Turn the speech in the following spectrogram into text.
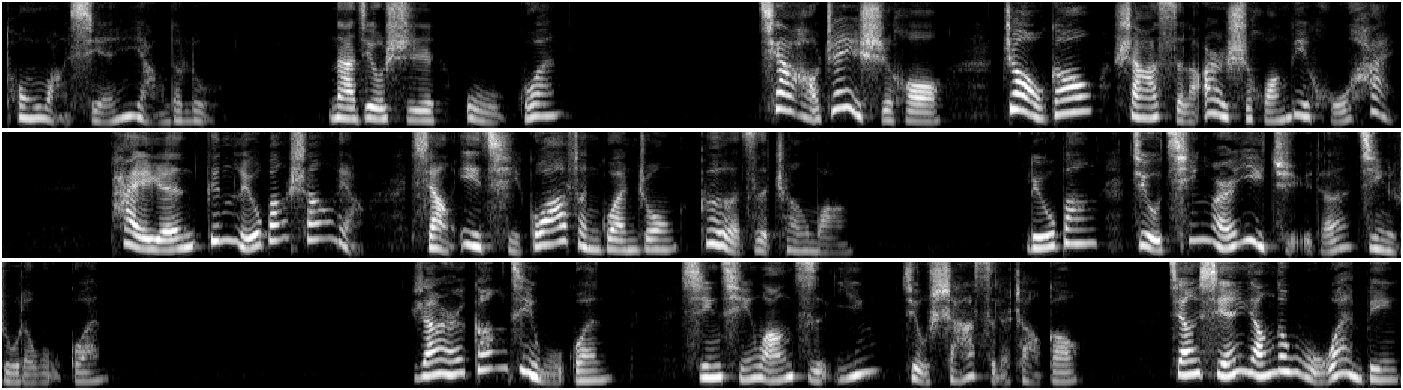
通往咸阳的路，那就是武关。恰好这时候，赵高杀死了二世皇帝胡亥，派人跟刘邦商量。想一起瓜分关中，各自称王。刘邦就轻而易举地进入了武关。然而刚进武关，新秦王子婴就杀死了赵高，将咸阳的五万兵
